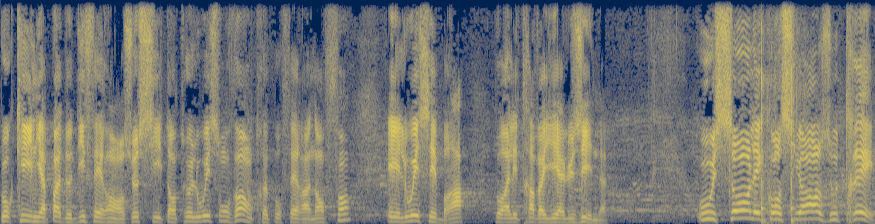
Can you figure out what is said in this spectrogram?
pour qui il n'y a pas de différence, je cite, entre louer son ventre pour faire un enfant et louer ses bras pour aller travailler à l'usine. Où sont les consciences outrées?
